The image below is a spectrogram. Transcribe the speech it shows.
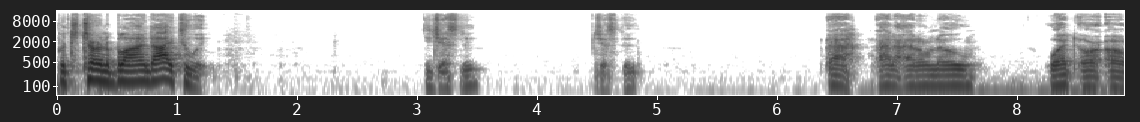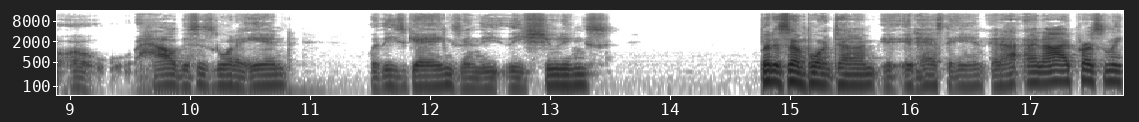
But you turn a blind eye to it. You just do. Just do. Uh, I, I don't know what or, or, or, how this is going to end with these gangs and the, these shootings. But at some point in time, it, it has to end. And I and I personally,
